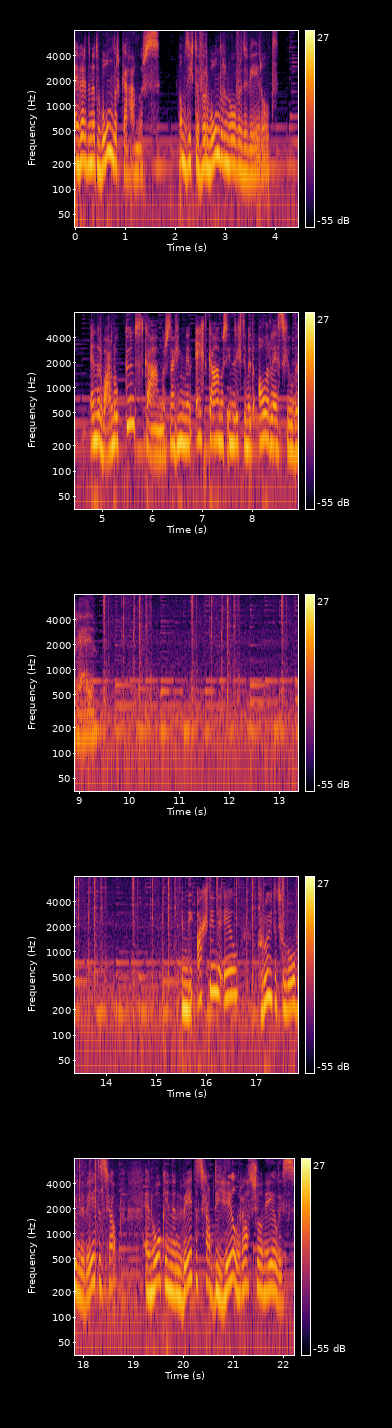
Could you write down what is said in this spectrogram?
En werden het wonderkamers, om zich te verwonderen over de wereld. En er waren ook kunstkamers. Dan ging men echt kamers inrichten met allerlei schilderijen. In die 18e eeuw groeit het geloof in de wetenschap en ook in een wetenschap die heel rationeel is,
